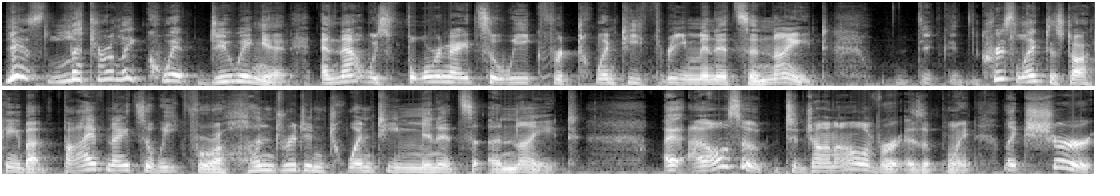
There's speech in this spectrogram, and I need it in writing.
Yes, literally quit doing it. And that was four nights a week for 23 minutes a night. Chris Licht is talking about five nights a week for 120 minutes a night. I, I, also to John Oliver as a point, like sure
